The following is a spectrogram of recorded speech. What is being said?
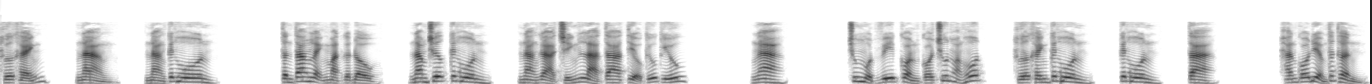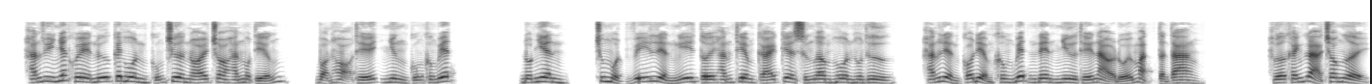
hứa khánh, nàng, nàng kết hôn. Tần tăng lạnh mặt gật đầu, năm trước kết hôn, nàng gả chính là ta tiểu cứu cứu. Nga. Trung một vĩ còn có chút hoảng hốt, hứa khánh kết hôn, kết hôn, ta. Hắn có điểm thất thần, hắn duy nhất khuê nữ kết hôn cũng chưa nói cho hắn một tiếng, bọn họ thế nhưng cũng không biết. Đột nhiên, Trung một vĩ liền nghĩ tới hắn thêm cái kia xứng âm hôn hôn thư, hắn liền có điểm không biết nên như thế nào đối mặt tần tang. Hứa khánh gả cho người,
